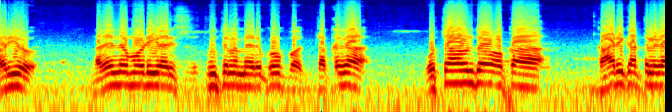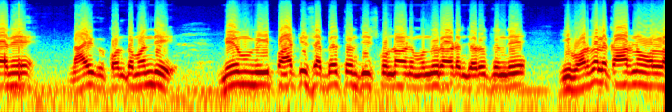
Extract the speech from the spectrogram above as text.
మరియు నరేంద్ర మోడీ గారి సూచనల మేరకు చక్కగా ఉత్సాహంతో ఒక కార్యకర్తలు కానీ నాయకు కొంతమంది మేము మీ పార్టీ సభ్యత్వం తీసుకుంటామని ముందు రావడం జరుగుతుంది. ఈ వరదల కారణం వల్ల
